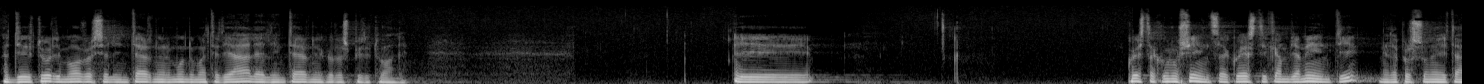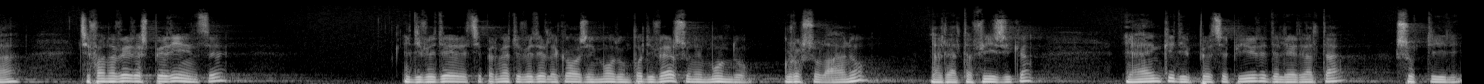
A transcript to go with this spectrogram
addirittura di muoversi all'interno del mondo materiale e all'interno di quello spirituale. E questa conoscenza e questi cambiamenti nella personalità ci fanno avere esperienze e di vedere, ci permettono di vedere le cose in modo un po' diverso nel mondo grossolano, la realtà fisica, e anche di percepire delle realtà sottili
